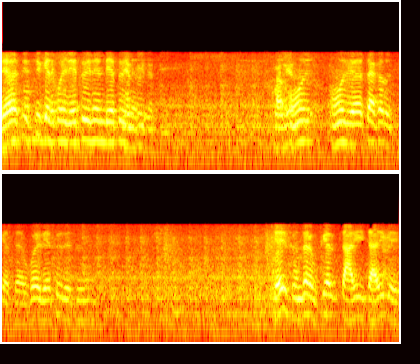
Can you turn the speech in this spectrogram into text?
વ્યવસ્થિત શું કે કોઈ લેતું નહીં દેતું નથી. હું હું વ્યવસ્થા કરું કે કોઈ લેતું દેતું કેવી સુંદર ઉકેલ ચાવી ચાવી ગઈ.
